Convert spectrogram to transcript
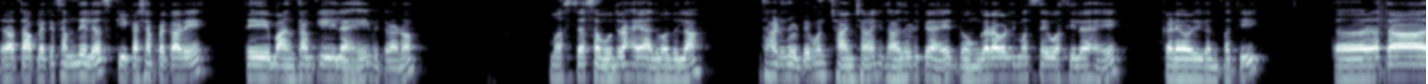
तर आता आपल्याला ते समजेलच की कशा प्रकारे ते बांधकाम केलेलं आहे मित्रांनो. मस्त समुद्र आहे आजूबाजूला. झाडझुडपे पण छान छान अशी झाडझुडपे आहेत. डोंगरावरती मस्त हे वसलेलं आहे कड्यावरती गणपती. तर आता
